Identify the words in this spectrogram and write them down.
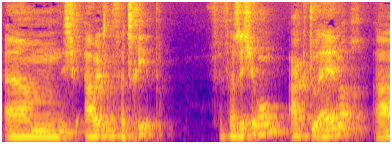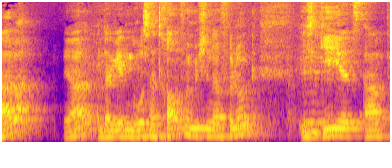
Ähm, ich arbeite im Vertrieb für Versicherungen, aktuell noch, aber, ja, und da geht ein großer Traum für mich in Erfüllung. Ich mhm. gehe jetzt ab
